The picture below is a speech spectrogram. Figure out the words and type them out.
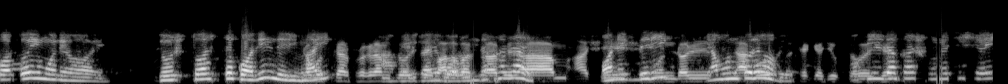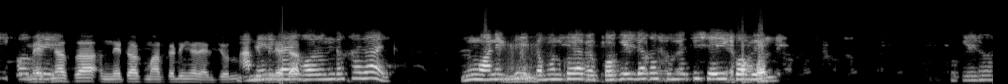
কতই মনে হয়। জ্যৈষ্ঠ আসতে কদিন দেরি ভাই? অনেক দেরি কেমন করে হবে? ডাকা শুনেছি সেই কবে? নেটওয়ার্ক মার্কেটিং এর একজন আমের গায়ে। বরণ দেখা যায়? অনেক দিন কেমন করে হবে? কোকিল ডাকা শুনেছি সেই কবে? কোকিল ডাকা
